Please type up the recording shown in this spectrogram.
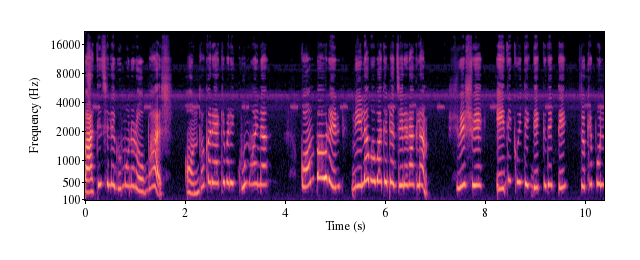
বাতি ছেলে ঘুমানোর অভ্যাস, অন্ধকারে একেবারে ঘুম হয় না। কম পাওয়ারের নীলাভ বাতিটা জেলে রাখলাম। শুয়ে শুয়ে এদিক ওইদিক দেখতে দেখতে চোখে পড়ল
